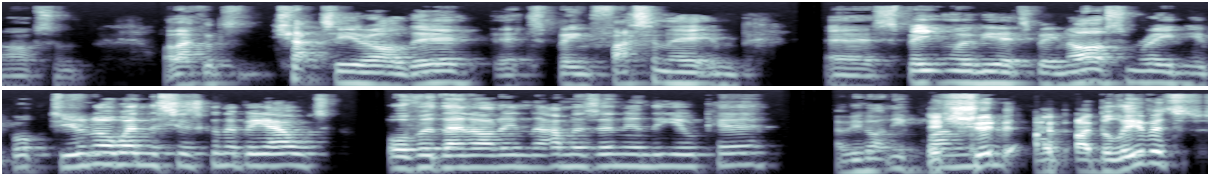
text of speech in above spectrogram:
Awesome. Well, I could chat to you all day. It's been fascinating uh, speaking with you. It's been awesome reading your book. Do you know when this is going to be out? Other than on in Amazon in the UK, have you got any plans? It should, I, I believe it's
